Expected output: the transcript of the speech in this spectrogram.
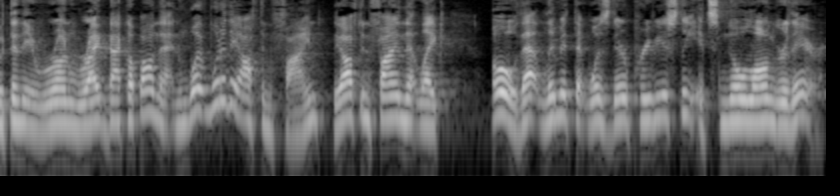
but then they run right back up on that. And what, what do they often find? They often find that, like, oh, that limit that was there previously, it's no longer there.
